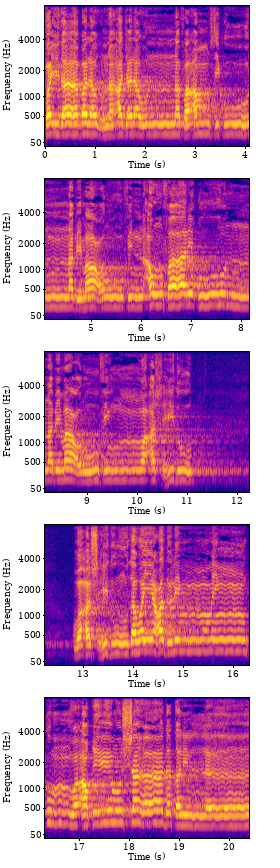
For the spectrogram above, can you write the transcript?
فإذا بلغن أجلهن فأمسكوهن بمعروف أو فارقوهن بمعروف وأشهدوا وأشهدوا ذوي عدل منكم وأقيموا الشهادة لله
